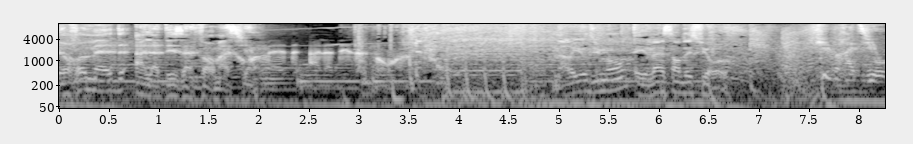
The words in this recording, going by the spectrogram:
Le remède à la désinformation. Mario Dumont et Vincent Dessureau. Cube Radio.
